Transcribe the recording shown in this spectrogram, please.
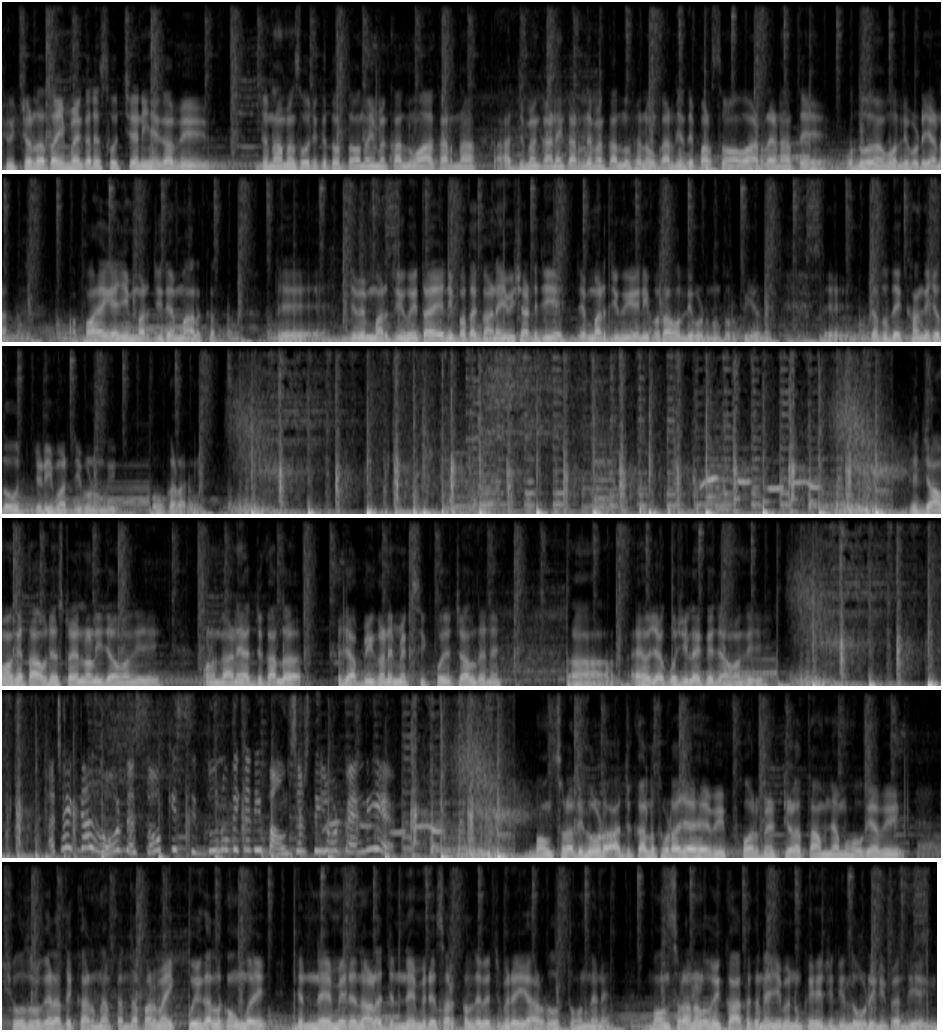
ਫਿਊਚਰ ਦਾ ਤਾਂ ਹੀ ਮੈਂ ਕਦੇ ਸੋਚਿਆ ਨਹੀਂ ਹੈਗਾ ਵੀ ਜਿੰਨਾ ਮੈਂ ਸੋਚ ਕੇ ਤੁਰਦਾ ਹੁੰਦਾ ਵੀ ਮੈਂ ਕੱਲ ਨੂੰ ਆਹ ਕਰਨਾ ਅੱਜ ਮੈਂ ਗਾਣੇ ਕਰ ਲਏ ਮੈਂ ਕੱਲ ਨੂੰ ਫਿਲਮ ਕਰਨੀ ਤੇ ਪਰਸੋਂ ਅਵਾਰਡ ਲੈਣਾ ਤੇ ਉਦੋਂ ਬਾਅਦ ਮੈਂ ਬਾਲੀਵੁੱਡ ਜਾਣਾ। ਆਪਾਂ ਹੈਗੇ ਆ ਜੀ ਮਰਜ਼ੀ ਦੇ ਮਾਲਕ ਤੇ ਜਿਵੇਂ ਮਰਜ਼ੀ ਹੋਈ ਤਾਂ ਇਹ ਨਹੀਂ ਪਤਾ ਗਾਣੇ ਵੀ ਛੱਡ ਜੀਏ ਜੇ ਮਰਜ਼ੀ ਹੋਈ ਇਹ ਨਹੀਂ ਪਤਾ ਹਾਲੀਵੁੱਡ ਨੂੰ ਤੁਰ ਪਈ ਜਾਣੇ ਤੇ ਜਦੋਂ ਦੇਖਾਂਗੇ, ਜਦੋਂ ਜਿਹੜੀ ਮਰਜ਼ੀ ਬਣੂਗੀ, ਉਹ ਕਰਾਂਗੇ। ਜੇ ਜਾਵਾਂਗੇ ਤਾਂ ਆਪਦੇ ਸਟਾਈਲ ਨਾਲ ਹੀ ਜਾਵਾਂਗੇ ਜੀ। ਹੁਣ ਗਾਣੇ ਅੱਜ ਕੱਲ ਪੰਜਾਬੀ ਗਾਣੇ ਮੈਕਸੀਕੋ 'ਚ ਚੱਲਦੇ ਨੇ, ਤਾਂ ਇਹੋ ਜਿਹਾ ਕੁਝ ਹੀ ਲੈ ਕੇ ਜਾਵਾਂਗੇ ਜੀ। ਅੱਛਾ ਇੱਕ ਗੱਲ ਹੋਰ ਦੱਸੋ ਕਿ ਸਿੱਧੂ ਨੂੰ ਵੀ ਕਦੀ ਬਾਉਂਸਰਸ ਦੀ ਲੋੜ ਪੈਂਦੀ ਹੈ? ਬਾਉਂਸਰਾਂ ਦੀ ਲੋੜ ਅੱਜ ਕੱਲ ਥੋੜਾ ਜਿਹਾ ਇਹ ਵੀ ਫਾਰਮੈਲਿਟੀ ਵਾਲਾ ਤਾਮਝਾਮ ਹੋ ਗਿਆ ਵੀ ਸ਼ੋਜ਼ ਵਗੈਰਾ ਤੇ ਕਰਨਾ ਪੈਂਦਾ, ਪਰ ਮੈਂ ਇੱਕੋ ਹੀ ਗੱਲ ਕਹੂੰਗਾ ਜੀ, ਜਿੰਨੇ ਮੇਰੇ ਨਾਲ, ਜਿੰਨੇ ਮੇਰੇ ਸਰਕਲ ਦੇ ਵਿੱਚ ਮੇਰੇ ਯਾਰ ਦੋਸਤ ਹੁੰਦੇ ਨੇ ਬਾਉਂਸਰਾਂ ਨਾਲੋਂ ਵੀ ਘਾਤਕ ਨੇ ਜੀ, ਮੈਨੂੰ ਕਿਸੇ ਚੀਜ਼ ਦੀ ਲੋੜ ਹੀ ਨਹੀਂ ਪੈਂਦੀ ਹੈਗੀ।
